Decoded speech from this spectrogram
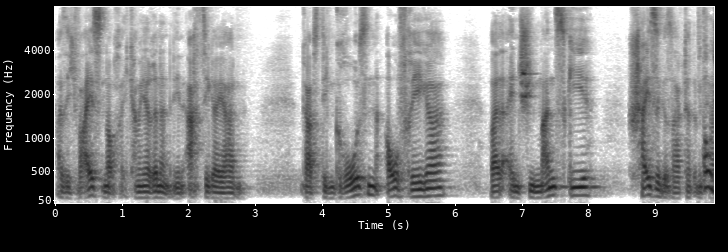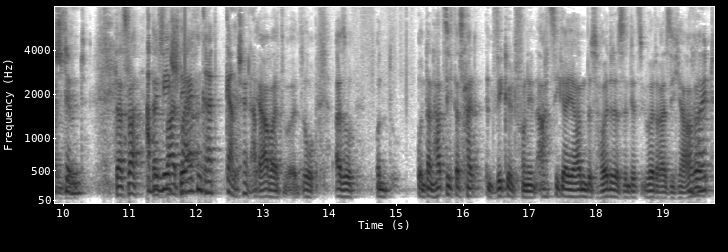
Also ich weiß noch, ich kann mich erinnern, in den 80er Jahren gab es den großen Aufreger, weil ein Schimanski Scheiße gesagt hat im Oh, Fernsehen. stimmt. Das war, Aber das wir war schweifen gerade ganz schön ab. ja, aber so, also, und, und dann hat sich das halt entwickelt von den 80er Jahren bis heute, das sind jetzt über 30 Jahre. Heute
